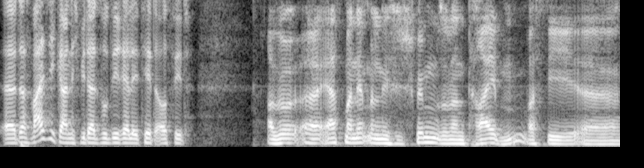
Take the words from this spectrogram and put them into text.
Äh, das weiß ich gar nicht, wie da so die Realität aussieht. Also äh, erstmal nennt man nicht Schwimmen, sondern Treiben, was die, äh,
